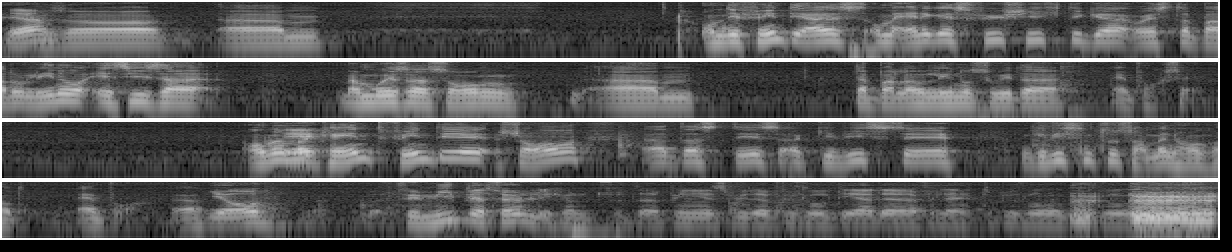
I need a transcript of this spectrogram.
Ja. Also, ähm, und ich finde, er ist um einiges vielschichtiger als der Badolino. Es ist ein, man muss auch sagen, ähm, der soll da einfach sein. Aber man kennt, finde ich, schon, äh, dass das eine gewisse, einen gewissen Zusammenhang hat. Einfach. Ja. Ja, für mich persönlich, und da bin ich jetzt wieder ein bisschen der, der vielleicht ein bisschen, ein bisschen,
